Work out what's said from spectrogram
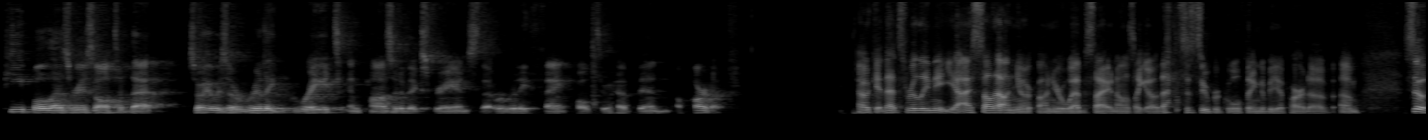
people as a result of that. So it was a really great and positive experience that we're really thankful to have been a part of. Okay, that's really neat. Yeah, I saw that on your on your website, and I was like, oh, that's a super cool thing to be a part of. Um, so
